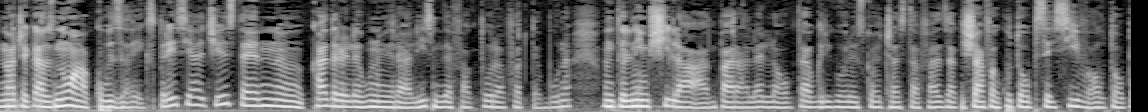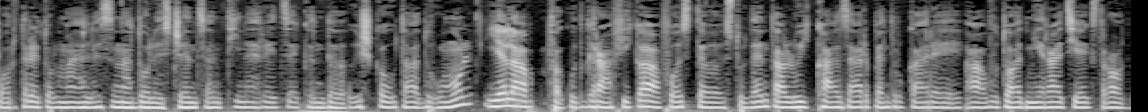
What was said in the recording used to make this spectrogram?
În orice caz nu acuză expresia, ci este în uh, cadrele unui realism de factură foarte bună. Întâlnim și la, în paralel la Octav Grigorescu această fază și a făcut obsesiv autoportretul, mai ales în adolescență, în tinerețe, când uh, își căuta drumul. El a făcut grafică, a fost uh, student al lui Cazar, pentru care a avut o admirație extraordinară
